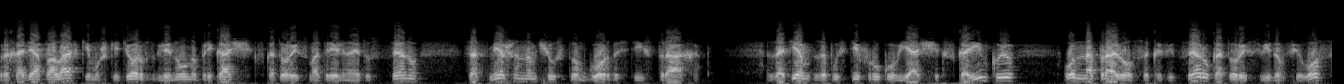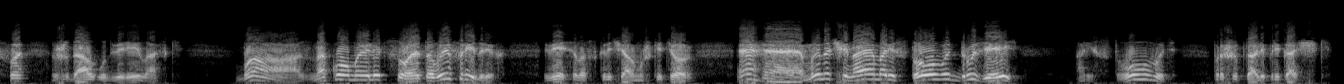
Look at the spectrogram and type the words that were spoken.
Проходя по лавке, мушкетер взглянул на приказчиков, которые смотрели на эту сцену со смешанным чувством гордости и страха. Затем, запустив руку в ящик с коринкою, он направился к офицеру, который с видом философа ждал у дверей лавки. «Ба, знакомое лицо, это вы, Фридрих?» — весело вскричал мушкетер. «Эге, мы начинаем арестовывать друзей». «Арестовывать?» — прошептали приказчики.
